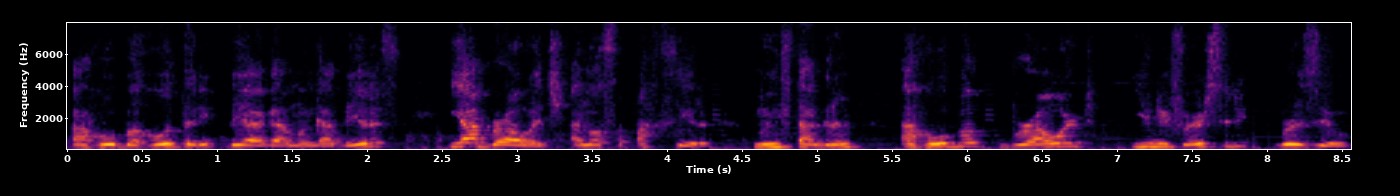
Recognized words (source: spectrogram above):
arroba RotaryBHMangabeiras e a Broward, a nossa parceira, no Instagram, arroba Broward University Brasil.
